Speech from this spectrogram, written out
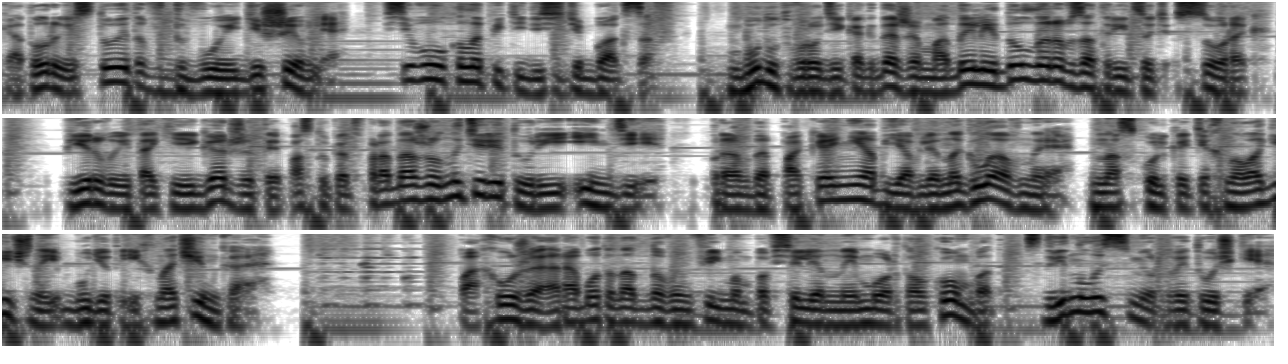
которые стоят вдвое дешевле, всего около 50 баксов. Будут вроде как даже модели долларов за 30-40. Первые такие гаджеты поступят в продажу на территории Индии. Правда, пока не объявлено главное, насколько технологичной будет их начинка. Похоже, работа над новым фильмом по вселенной Mortal Kombat сдвинулась с мертвой точки.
